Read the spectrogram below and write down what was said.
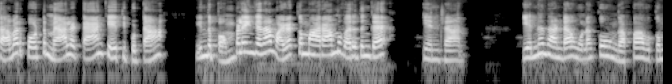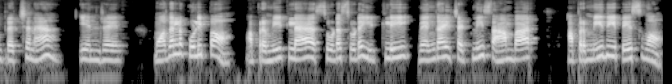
ஷவர் போட்டு மேலே டேங்க் ஏத்தி புட்டான் இந்த பொம்பளைங்க தான் வழக்கம் மாறாம வருதுங்க என்றான். என்னதாண்டா உனக்கும் உங்க அப்பாவுக்கும் பிரச்சனை என்றேன். முதல்ல குளிப்போம். அப்புறம் வீட்டில் சுட சுட இட்லி வெங்காய சட்னி சாம்பார். அப்புறம் மீதியை பேசுவோம்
